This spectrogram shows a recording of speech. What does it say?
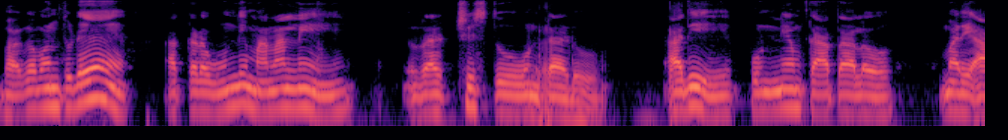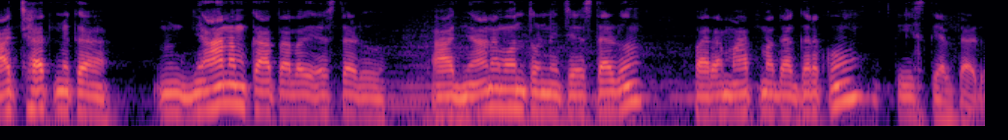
భగవంతుడే అక్కడ ఉండి మనల్ని రక్షిస్తూ ఉంటాడు. అది పుణ్యం ఖాతాలో మరి ఆధ్యాత్మిక జ్ఞానం ఖాతాలో వేస్తాడు. ఆ జ్ఞానవంతుణ్ణి చేస్తాడు పరమాత్మ దగ్గరకు తీసుకెళ్తాడు.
